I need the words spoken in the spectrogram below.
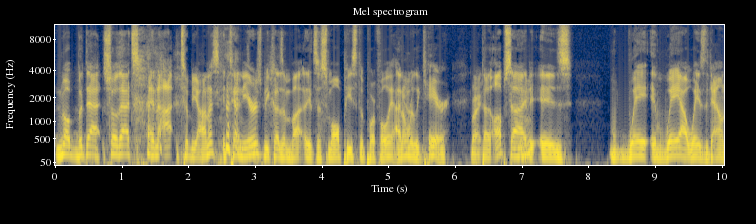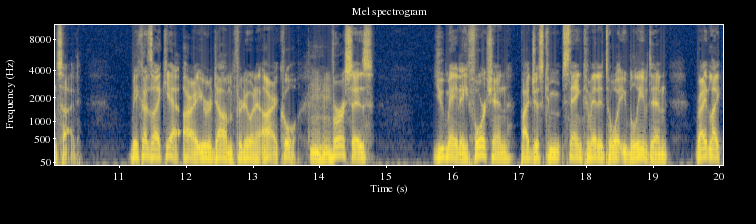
No, but that so that's and I, to be honest, in ten years because I'm bu- it's a small piece of the portfolio. I don't really care. Right. The upside is way it way outweighs the downside because like yeah, all right, you were dumb for doing it. All right, cool. Versus you made a fortune by just com- staying committed to what you believed in. Right, like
